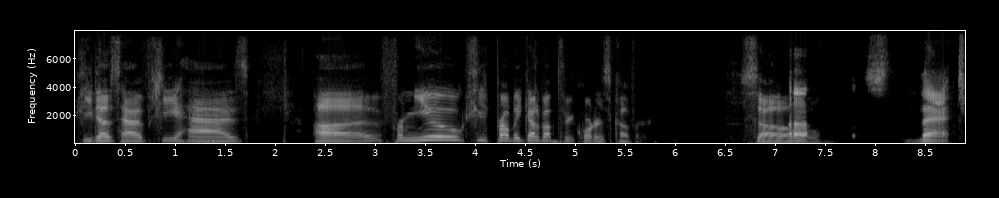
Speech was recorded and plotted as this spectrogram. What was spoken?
she does have. She has. Uh, from you, she's probably got about three quarters cover. So Uh, that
